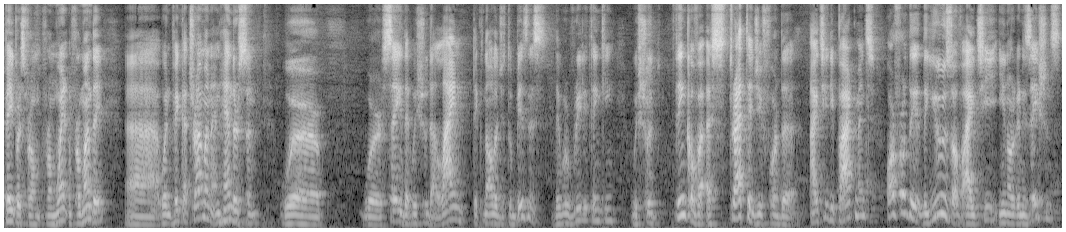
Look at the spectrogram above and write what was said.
papers from, from, when, from Monday, when Venkatraman and Henderson were were saying that we should align technology to business, they were really thinking we should think of a, a strategy for the IT departments or for the, the use of IT in organizations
